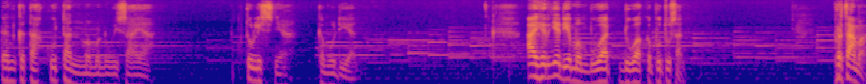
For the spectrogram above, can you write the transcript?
dan ketakutan memenuhi saya." Tulisnya kemudian. Akhirnya dia membuat dua keputusan. Pertama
